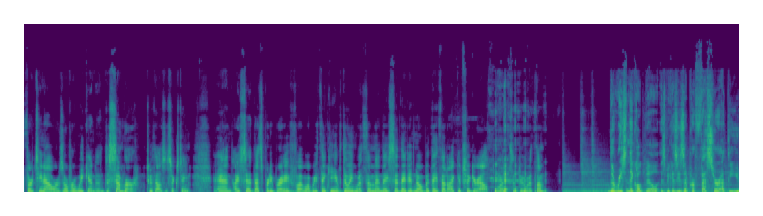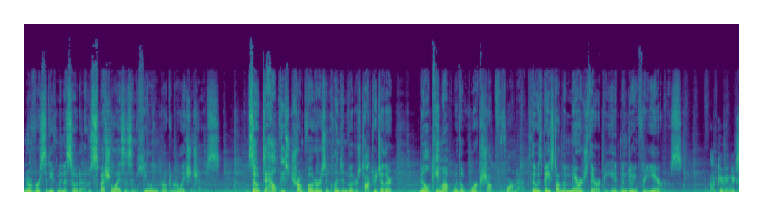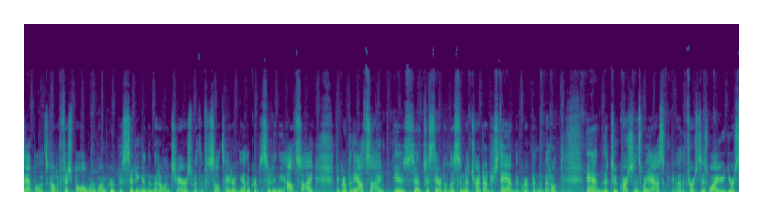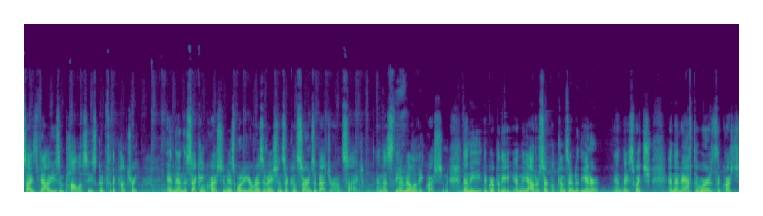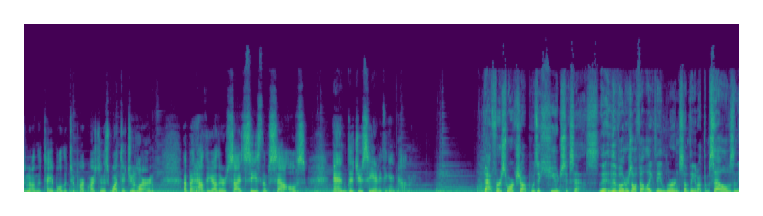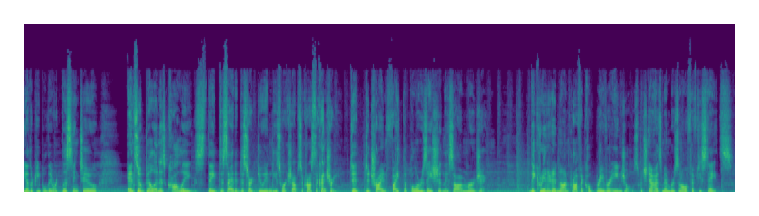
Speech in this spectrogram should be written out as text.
13 hours over a weekend in December 2016. And I said, That's pretty brave. Uh, what were you thinking of doing with them? And they said they didn't know, but they thought I could figure out what to do with them. The reason they called Bill is because he's a professor at the University of Minnesota who specializes in healing broken relationships. So, to help these Trump voters and Clinton voters talk to each other, Bill came up with a workshop format that was based on the marriage therapy he had been doing for years. I'll give you an example. It's called a fishbowl, where one group is sitting in the middle in chairs with a facilitator, and the other group is sitting on the outside. The group on the outside is uh, just there to listen to try to understand the group in the middle. And the two questions we ask uh, the first is, why are your side's values and policies good for the country? And then the second question is, what are your reservations or concerns about your own side? And that's the humility question. Then the, the group in the in the outer circle comes into the inner and they switch. And then afterwards, the question on the table, the two part question is, what did you learn about how the other side sees themselves? And did you see anything in common? That first workshop was a huge success. The, the voters all felt like they learned something about themselves and the other people they were listening to. And so Bill and his colleagues, they decided to start doing these workshops across the country to, to try and fight the polarization they saw emerging. They created a nonprofit called Braver Angels, which now has members in all 50 states.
